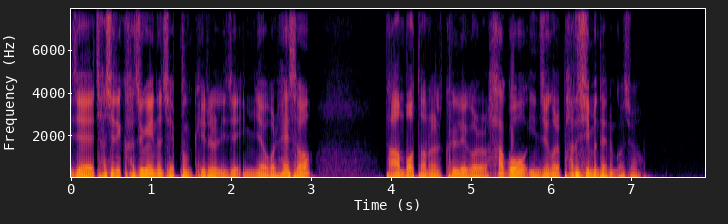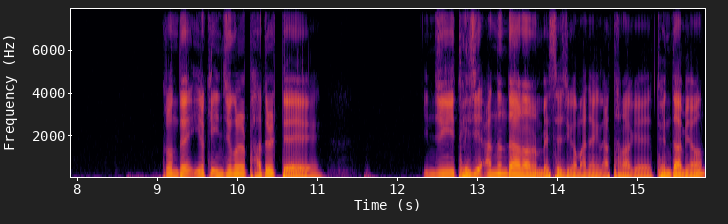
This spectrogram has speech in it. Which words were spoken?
이제 자신이 가지고 있는 제품 키를 이제 입력을 해서 다음 버튼을 클릭을 하고 인증을 받으시면 되는 거죠. 그런데 이렇게 인증을 받을 때 인증이 되지 않는다라는 메시지가 만약에 나타나게 된다면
